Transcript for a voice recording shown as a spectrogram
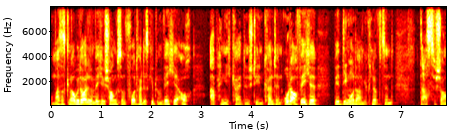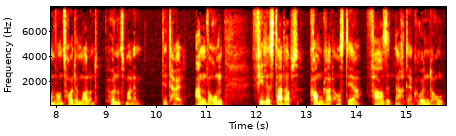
Und was das genau bedeutet und welche Chancen und Vorteile es gibt und welche auch Abhängigkeiten entstehen könnten oder auch welche Bedingungen daran geknüpft sind, das schauen wir uns heute mal und hören uns mal im Detail an. Warum? Viele Startups kommen gerade aus der Phase nach der Gründung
